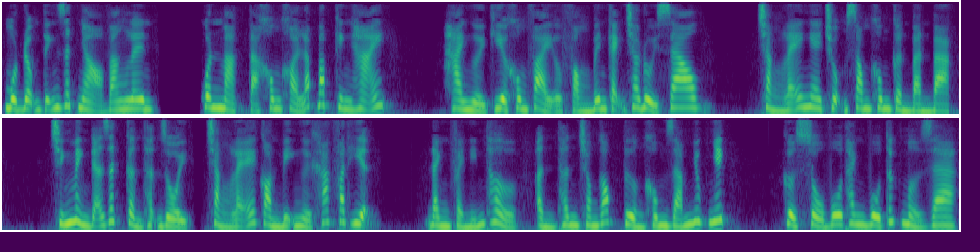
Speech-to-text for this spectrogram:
một động tĩnh rất nhỏ vang lên, Quân mạc tà không khỏi lắp bắp kinh hãi. Hai người kia không phải ở phòng bên cạnh trao đổi sao? Chẳng lẽ nghe trộm xong không cần bàn bạc? Chính mình đã rất cẩn thận rồi, chẳng lẽ còn bị người khác phát hiện? Đành phải nín thở, ẩn thân trong góc tường không dám nhúc nhích. Cửa sổ vô thanh vô tức mở ra,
